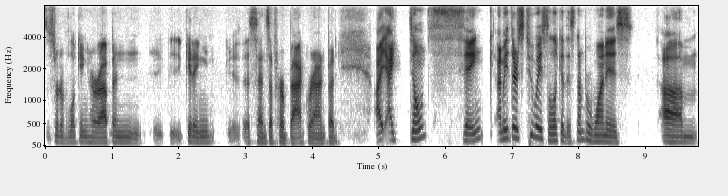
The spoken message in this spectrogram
sort of looking her up and getting a sense of her background. But I, I don't think. I mean, there's two ways to look at this. Number one is. Um,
